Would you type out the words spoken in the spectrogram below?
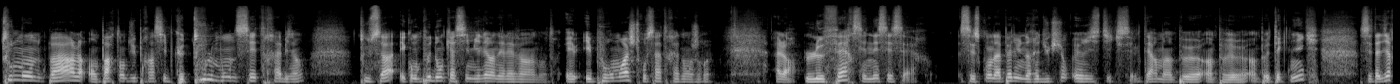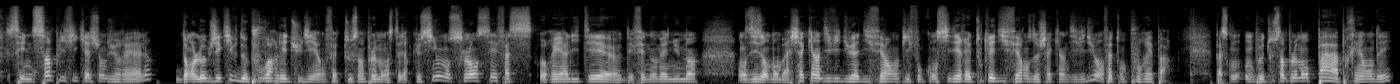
Tout le monde parle en partant du principe que tout le monde sait très bien tout ça et qu'on peut donc assimiler un élève à un autre. Et, et pour moi, je trouve ça très dangereux. Alors, le faire, c'est nécessaire c'est ce qu'on appelle une réduction heuristique. C'est le terme un peu, un peu, un peu technique. C'est-à-dire que c'est une simplification du réel dans l'objectif de pouvoir l'étudier, en fait, tout simplement. C'est-à-dire que si on se lançait face aux réalités euh, des phénomènes humains en se disant, bon, bah, chaque individu est différent, puis il faut considérer toutes les différences de chaque individu, en fait, on pourrait pas. Parce qu'on peut tout simplement pas appréhender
